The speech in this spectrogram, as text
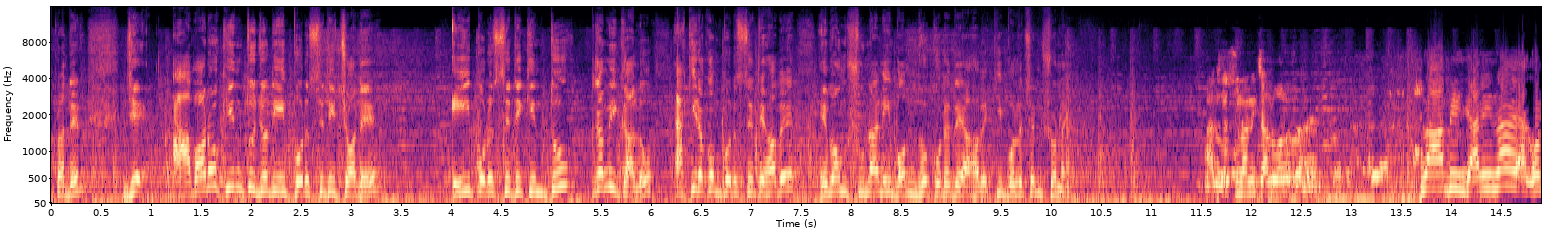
আপনাদের যে আবারও কিন্তু যদি এই পরিস্থিতি চলে এই পরিস্থিতি কিন্তু আগামীকালও একই রকম পরিস্থিতি হবে এবং শুনানি বন্ধ করে দেওয়া হবে। কি বলেছেন শোনাই। আজকে শুনানি চালু হলো তাহলে? না আমি জানি না এখন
